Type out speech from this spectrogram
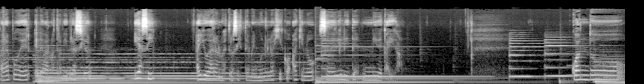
para poder elevar nuestra vibración y así ayudar a nuestro sistema inmunológico a que no se debilite ni decaiga. Cuando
